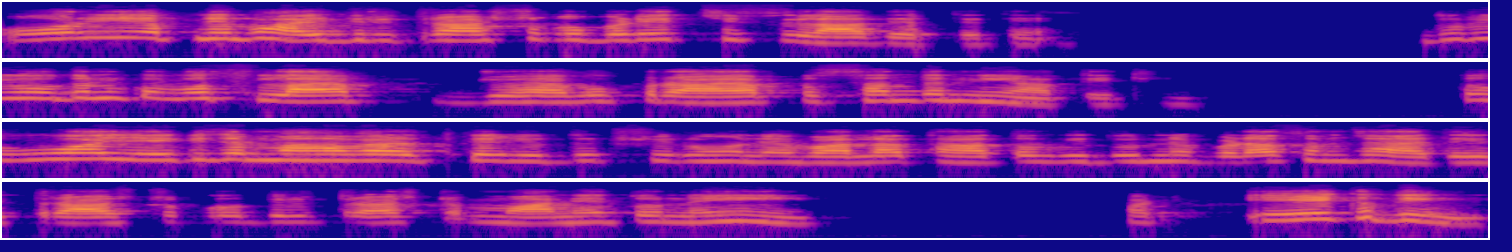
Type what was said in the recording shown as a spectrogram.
और ये अपने भाई धृतराष्ट्र को बड़ी अच्छी सलाह देते थे। दुर्योधन को वो सलाह जो है वो प्राय पसंद नहीं आती थी। तो हुआ ये कि जब महाभारत का युद्ध शुरू होने वाला था तो विदुर ने बड़ा समझाया, धृतराष्ट्र को धृतराष्ट्र माने तो नहीं बट एक दिन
